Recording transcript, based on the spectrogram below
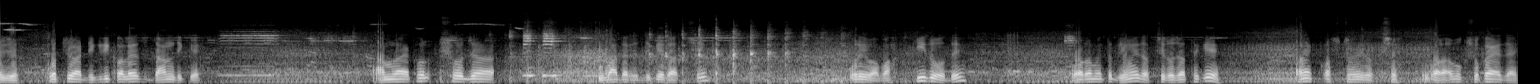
এই যে, কচুয়া ডিগ্রি কলেজ ডান দিকে। আমরা এখন সোজা বাজারের দিকে যাচ্ছি। ওরে বাবা, কি রোদে গরমে তো ঘেমে যাচ্ছি রোজা থেকে। অনেক কষ্ট হয়ে যাচ্ছে, গলা বুক শুকায় যায়।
